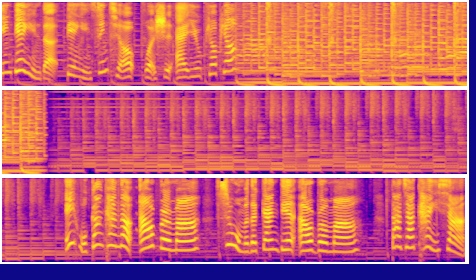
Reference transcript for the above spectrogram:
听电影的电影星球，我是 IU 飘飘。哎，我刚看到 Albert 吗？是我们的干爹 Albert 吗？大家看一下，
